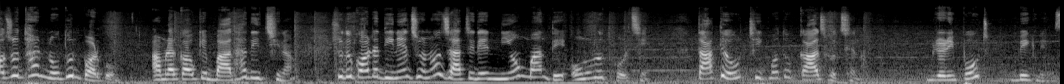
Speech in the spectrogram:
অযোধ্যার নতুন পর্ব। আমরা কাউকে বাধা দিচ্ছি না। শুধু কটা দিনের জন্য যাত্রীদের নিয়ম মানতে অনুরোধ করছি। তাতেও ঠিকমতো কাজ হচ্ছে না। Report big news.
